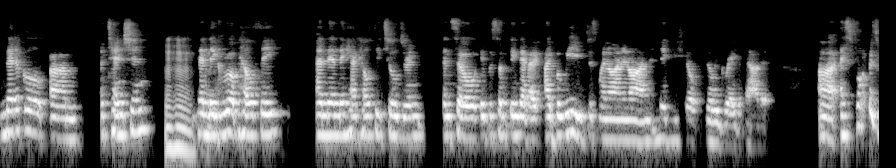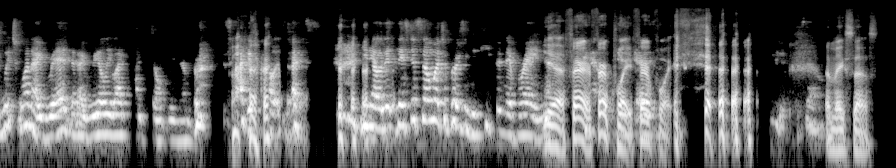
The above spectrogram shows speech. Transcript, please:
medical um, attention, mm-hmm. then they grew up healthy, and then they had healthy children. And so it was something that I, I believe just went on and on and made me feel really great about it. Uh, as far as which one I read that I really liked, I don't remember. I apologize you know, there's just so much a person can keep in their brain. Yeah, fair, you know, fair point, fair point. so. That makes sense.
